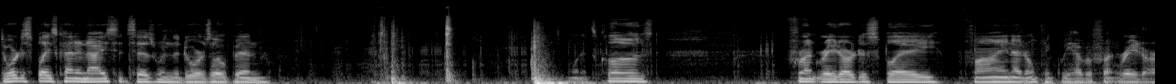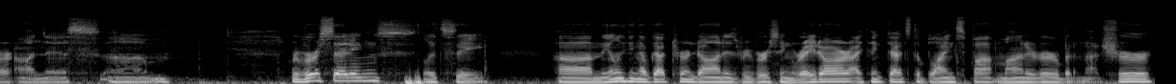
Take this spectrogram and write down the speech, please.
door display is kind of nice. It says when the door's open when it's closed. Front radar display, fine. I don't think we have a front radar on this. Um, reverse settings, let's see. Um, the only thing I've got turned on is reversing radar. I think that's the blind spot monitor, but I'm not sure.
